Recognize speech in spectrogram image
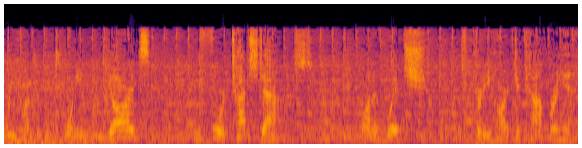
321 yards and four touchdowns, one of which was pretty hard to comprehend.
